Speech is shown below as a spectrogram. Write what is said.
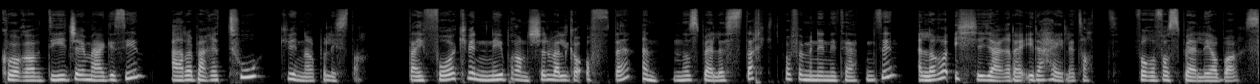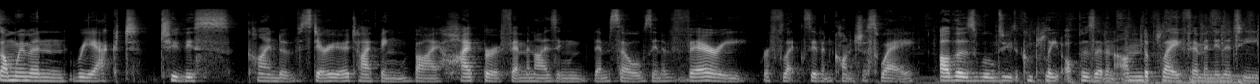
kåret av DJ Magazine, er det bare to kvinner på lista. De få kvinnene i bransjen velger ofte enten å spille sterkt på femininiteten sin, eller å ikke gjøre det i det hele tatt, for å få spillejobber. Some women react to this kind of stereotyping by hyper feminizing themselves in a very reflexive and conscious way. Others will do the complete opposite and underplay femininity.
